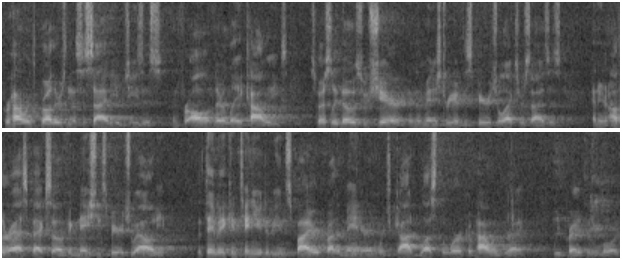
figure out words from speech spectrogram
for Howard's brothers in the Society of Jesus, and for all of their lay colleagues, especially those who share in the ministry of the spiritual exercises and in other aspects of Ignatian spirituality, that they may continue to be inspired by the manner in which God blessed the work of Howard Gray. We pray to the Lord.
